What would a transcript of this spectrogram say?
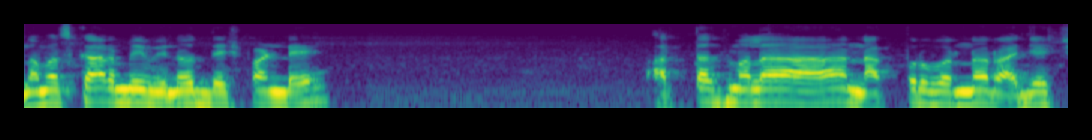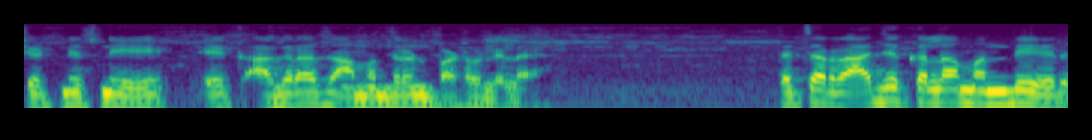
नमस्कार मी विनोद देशपांडे. आत्ताच मला नागपूरवरनं राजेश चटणीसनी एक आग्राचं आमंत्रण पाठवलेलं आहे. त्याचं राजकला मंदिर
